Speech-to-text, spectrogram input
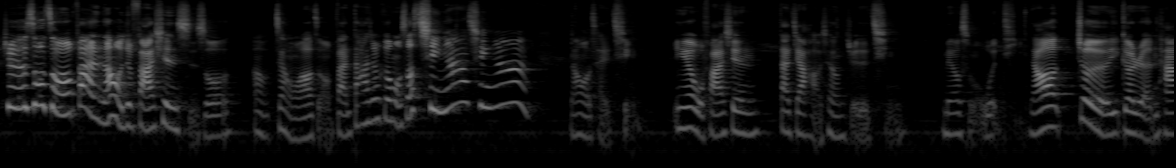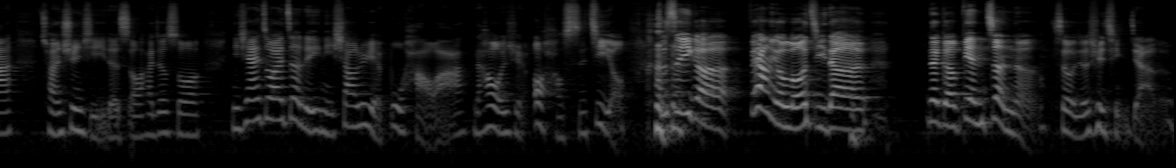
觉得说怎么办，然后我就发现时说哦，这样我要怎么办？大家就跟我说请啊，请啊。然后我才请，因为我发现大家好像觉得请没有什么问题。然后就有一个人他传讯息的时候，他就说：“你现在坐在这里，你效率也不好啊。”然后我就觉得哦，好实际哦，这是一个 非常有逻辑的那个辩证呢，所以我就去请假了。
